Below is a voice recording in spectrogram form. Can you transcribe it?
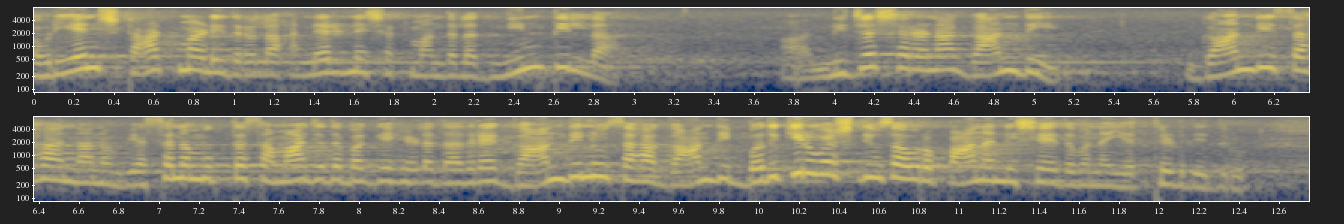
ಅವ್ರು ಏನು ಸ್ಟಾರ್ಟ್ ಮಾಡಿದ್ರಲ್ಲ ಹನ್ನೆರಡನೇ ಶತಮಾನದಲ್ಲಿ ಅದು ನಿಂತಿಲ್ಲ. ನಿಜ ಶರಣ ಗಾಂಧಿ. ಗಾಂಧಿ ಸಹ ನಾನು ವ್ಯಸನ ಮುಕ್ತ ಸಮಾಜದ ಬಗ್ಗೆ ಹೇಳೋದಾದರೆ ಗಾಂಧಿನೂ ಸಹ ಗಾಂಧಿ ಬದುಕಿರುವಷ್ಟು ದಿವಸ ಅವರು ಪಾನ ನಿಷೇಧವನ್ನು ಎತ್ತಿಡಿದಿದ್ರು.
